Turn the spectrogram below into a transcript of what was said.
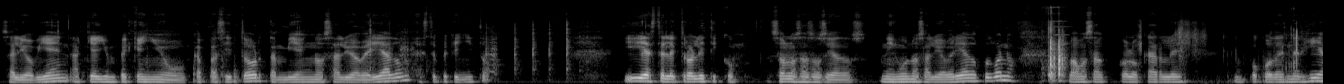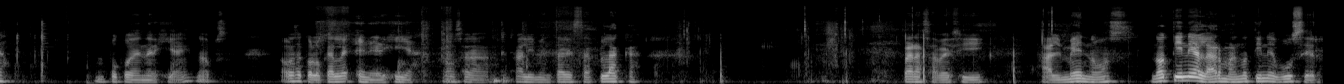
salió bien. Aquí hay un pequeño capacitor, también no salió averiado, este pequeñito. Y este electrolítico son los asociados. Ninguno salió averiado. Pues bueno, vamos a colocarle un poco de energía. Un poco de energía, ¿eh? pues, vamos a colocarle energía. Vamos a alimentar esta placa para saber si al menos no tiene alarma, no tiene buzzer.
